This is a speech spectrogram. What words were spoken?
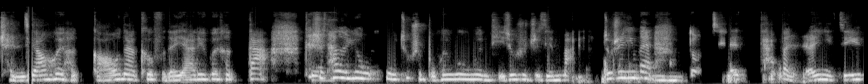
成交会很高，那客服的压力会很大。但是他的用户就是不会问问题，就是直接买，就是因为董洁他本人已经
